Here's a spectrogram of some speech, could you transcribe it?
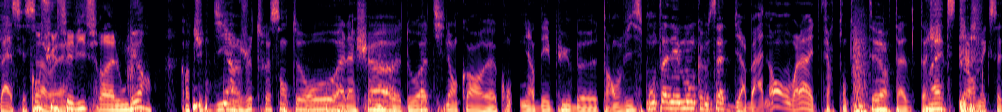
Bah, c'est quand ça. tu le fais vivre sur la longueur? Quand tu te dis un jeu de 60 euros à l'achat euh, doit-il encore euh, contenir des pubs? Euh, T'as envie spontanément comme ça de dire bah non, voilà, et de faire ton Twitter, ta, ta Ouais. shitstorm, etc.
